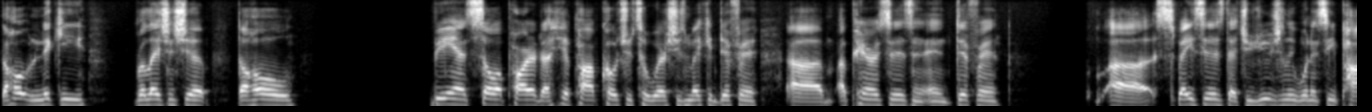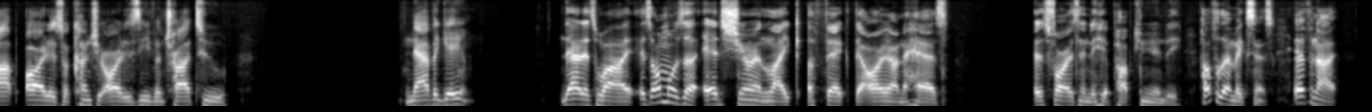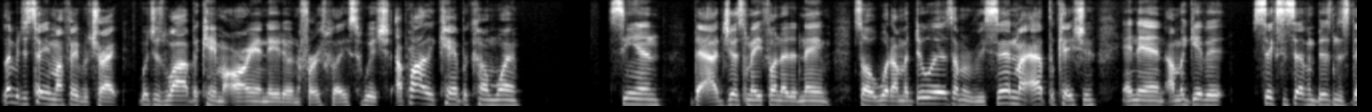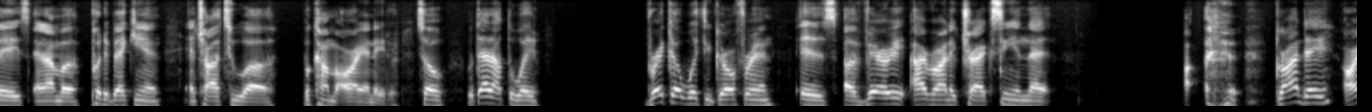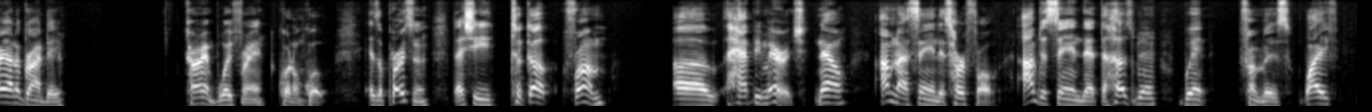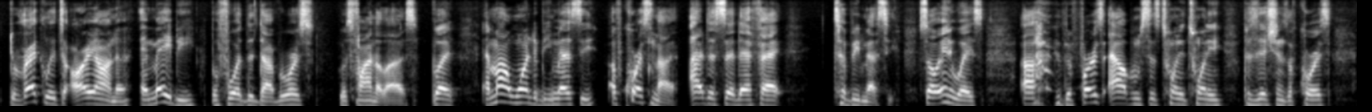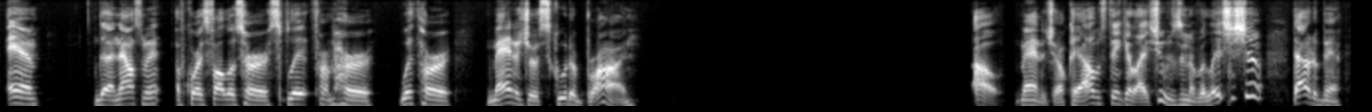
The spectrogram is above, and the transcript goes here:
the whole Nicki relationship, the whole being so a part of the hip hop culture to where she's making different um, appearances and, and different uh, spaces that you usually wouldn't see pop artists or country artists even try to navigate. That is why it's almost a Ed Sheeran like effect that Ariana has as far as in the hip hop community. Hopefully that makes sense. If not, let me just tell you my favorite track, which is why I became an Ariana Arianator in the first place, which I probably can't become one seeing that I just made fun of the name. So what I'm gonna do is I'm gonna rescind my application and then I'm gonna give it six to seven business days and I'm gonna put it back in and try to uh, become an Arianator. So with that out the way, Break Up With Your Girlfriend is a very ironic track, seeing that uh, Grande, Ariana Grande, current boyfriend, quote unquote, is a person that she took up from a happy marriage. Now, I'm not saying it's her fault. I'm just saying that the husband went from his wife directly to Ariana and maybe before the divorce was finalized. But am I one to be messy? Of course not. I just said that fact to be messy. So, anyways, uh, the first album since 2020 positions, of course, and the announcement, of course, follows her split from her with her manager Scooter Braun. Oh, manager. Okay, I was thinking like she was in a relationship. That would have been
